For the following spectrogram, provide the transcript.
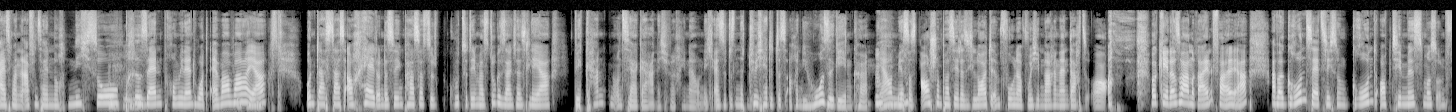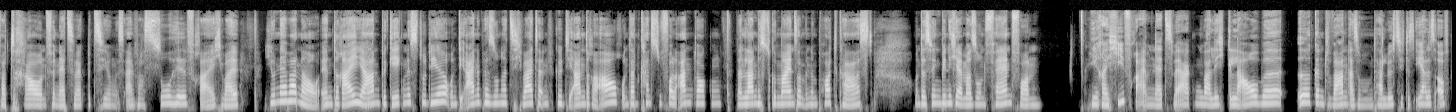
als man in Anführungszeichen noch nicht so mhm. präsent, prominent, whatever war, mhm. ja. Und dass das auch hält. Und deswegen passt das so gut zu dem, was du gesagt hast, Lea. Wir kannten uns ja gar nicht, Verena und ich. Also das, natürlich hätte das auch in die Hose gehen können, ja. Und mir ist mhm. das auch schon passiert, dass ich Leute empfohlen habe, wo ich im Nachhinein dachte, oh, okay, das war ein Reinfall, ja. Aber grundsätzlich so ein Grundoptimismus und Vertrauen für Netzwerkbeziehungen ist einfach so hilfreich, weil you never know. In drei Jahren begegnest du dir und die eine Person hat sich weiterentwickelt, die andere auch und dann kannst du voll andocken, dann landest du gemeinsam in einem Podcast. Und deswegen bin ich ja immer so ein Fan von hierarchiefreiem Netzwerken, weil ich glaube, irgendwann, also momentan löst sich das eh alles auf,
